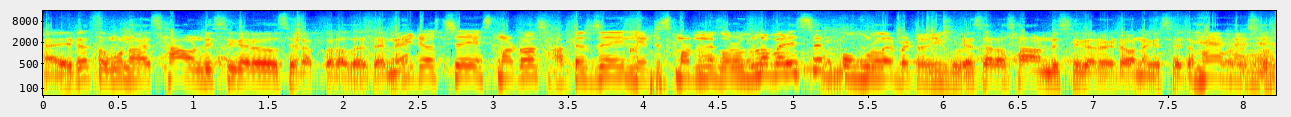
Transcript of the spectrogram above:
হ্যাঁ এটা তো মনে হয় সাউন্ড স্পিকারও সেট আপ করা যায় তাই না? এটা হচ্ছে স্মার্ট ওয়াচ হাতের যে লেটেস্ট মডেলের গরুগুলো বেরিয়েছে ওগুলোর ব্যাটারিগুলো এছাড়া সাউন্ড স্পিকার এটা অনেকে সেট আপ হ্যাঁ করে হ্যাঁ ছোট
